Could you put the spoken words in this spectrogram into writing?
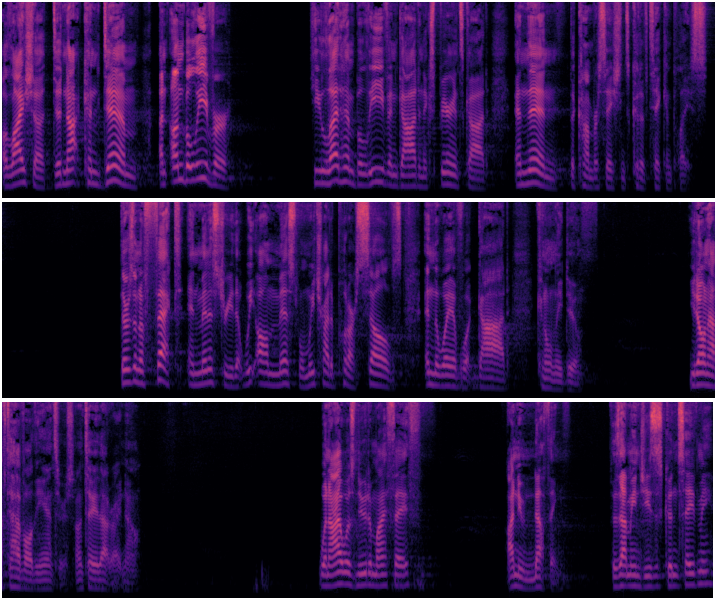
Elisha did not condemn an unbeliever he let him believe in God and experience God, and then the conversations could have taken place. There's an effect in ministry that we all miss when we try to put ourselves in the way of what God can only do. You don't have to have all the answers. I'll tell you that right now. When I was new to my faith, I knew nothing. Does that mean Jesus couldn't save me?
